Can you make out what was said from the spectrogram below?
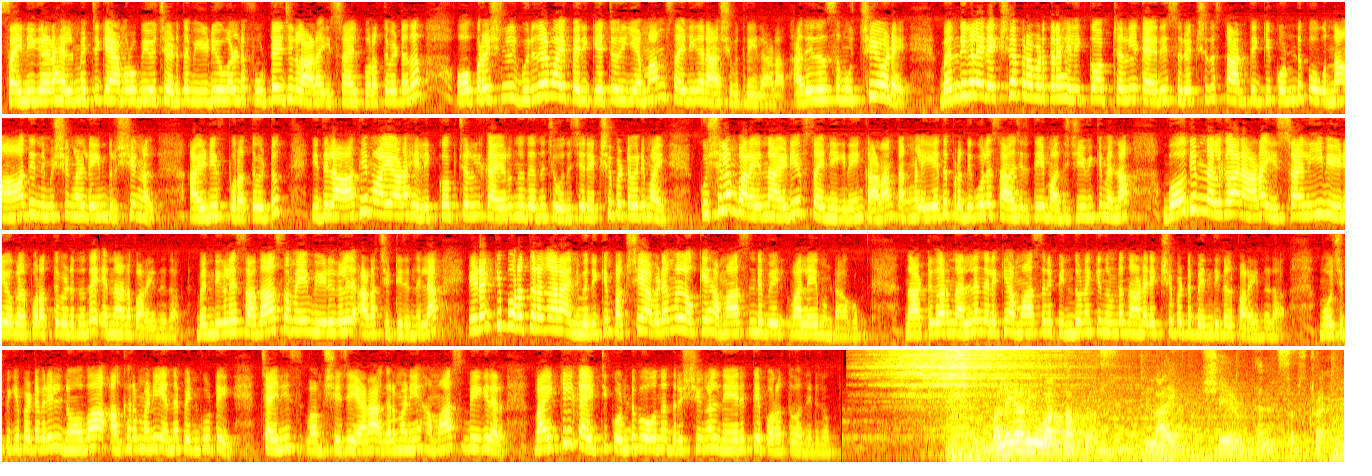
സൈനികരുടെ ഹെൽമറ്റ് ക്യാമറ ഉപയോഗിച്ച് എടുത്ത വീഡിയോകളുടെ ഫുട്ടേജുകളാണ് ഇസ്രായേൽ പുറത്തുവിട്ടത്. ഓപ്പറേഷനിൽ ഗുരുതരമായി പരിക്കേറ്റ ഒരു യമാം സൈനികൻ ആശുപത്രിയിലാണ്. അതേ ദിവസം ഉച്ചയോടെ ബന്ദികളെ രക്ഷാപ്രവർത്തന ഹെലികോപ്റ്ററിൽ കയറി സുരക്ഷിത സ്ഥാനത്തേക്ക് കൊണ്ടുപോകുന്ന ആദ്യ നിമിഷങ്ങളുടെയും ദൃശ്യങ്ങൾ ഐ ഡി എഫ് പുറത്തുവിട്ടു. ഇതിൽ ആദ്യമായാണ് ഹെലികോപ്റ്ററിൽ കയറുന്നതെന്ന് ചോദിച്ച് രക്ഷപ്പെട്ടവരുമായി കുശലം പറയുന്ന ഐ ഡി എഫ് സൈനികനെയും കാണാൻ തങ്ങൾ ഏത് പ്രതികൂല സാഹചര്യത്തെയും അതിജീവിക്കുമെന്ന ബോധ്യം നൽകാനാണ് ഇസ്രായേൽ ഈ വീഡിയോകൾ പുറത്തുവിടുന്നത് എന്നാണ് പറയുന്നത്. ബന്ദികളെ സദാസമയം വീടുകളിൽ അടച്ചിട്ടിരുന്നില്ല. ഇടയ്ക്ക് പുറത്തിറങ്ങാൻ അനുവദിക്കും. പക്ഷേ അവിടങ്ങളിലൊക്കെ ഹമാസിന്റെ വലയം വലയമുണ്ടാകും നാട്ടുകാർ നല്ല നിലയ്ക്ക് ഹമാസിനെ പിന്തുണയ്ക്കുന്നുണ്ടെന്നാണ് രക്ഷപ്പെട്ട ബന്ദികൾ പറയുന്നത്. മോചിപ്പിക്കപ്പെട്ടവരിൽ നോവ അഗർമണി എന്ന പെൺകുട്ടി ചൈനീസ് വംശജയാണ്. അഗർമണിയെ ഹമാസ് ഭീകരർ ബൈക്കിൽ കയറ്റി കൊണ്ടുപോകുന്ന ദൃശ്യങ്ങൾ നേരത്തെ പുറത്തു വന്നിരുന്നു. Malayali Vartha plus. Like share and subscribe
